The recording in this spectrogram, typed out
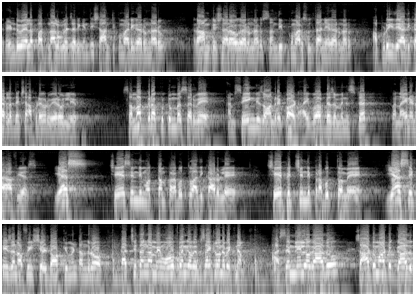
రెండు వేల పద్నాలుగులో జరిగింది. శాంతి కుమారి గారు ఉన్నారు. రామకృష్ణారావు గారు ఉన్నారు సందీప్ కుమార్ సుల్తానియా గారు ఉన్నారు. అప్పుడు ఇదే అధికారుల అధ్యక్ష అప్పుడెవరు వేరే లేరు. సమగ్ర కుటుంబ survey I'm saying this on record I work as a minister for nine and half years ఎస్ చేసింది మొత్తం ప్రభుత్వ అధికారులే. చేపిచ్చింది ప్రభుత్వమే. Yes it is an official document అందులో ఖచ్చితంగా మేము ఓపెన్గా వెబ్సైట్లోనే పెట్టినాం. అసెంబ్లీలో కాదు చాటుమాటుకు కాదు.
